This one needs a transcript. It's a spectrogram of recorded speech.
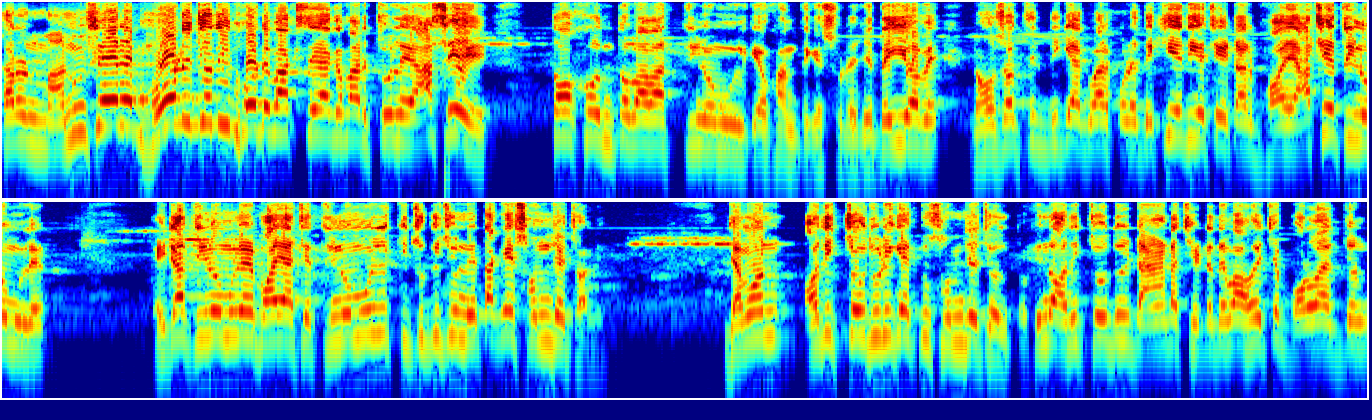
কারণ মানুষের ভোট যদি ভোট বাক্সে একবার চলে আসে, তখন তো বাবা তৃণমূলকে ওখান থেকে সরে যেতেই হবে। নওশাদ সিদ্দিকি একবার করে দেখিয়ে দিয়েছে, এটার ভয় আছে তৃণমূলের। এটা তৃণমূলের ভয় আছে। তৃণমূল কিছু কিছু নেতাকে সমঝে চলে। যেমন অদিত চৌধুরীকে একটু সমঝে চলতো। কিন্তু অদিত চৌধুরী ডানাটা ছেটে দেওয়া হয়েছে। বড় একজন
